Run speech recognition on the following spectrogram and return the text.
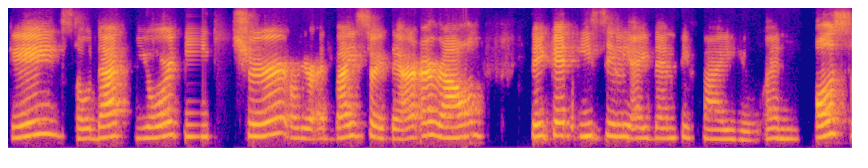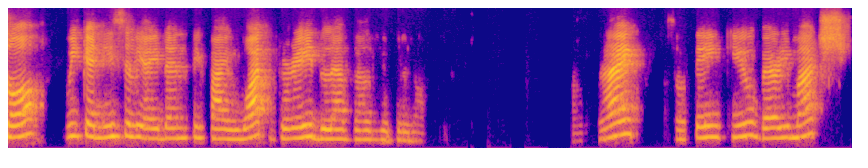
Okay, so that your teacher or your advisor, if they are around, they can easily identify you. And also, we can easily identify what grade level you belong. All right, so thank you very much.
